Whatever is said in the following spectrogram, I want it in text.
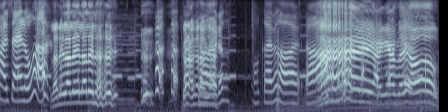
Hai xe luôn hả lên đi lên đi lên đi lên đi cẩn thận cẩn thận nha đất Ok biết rồi Đó Hey, anh em thấy không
